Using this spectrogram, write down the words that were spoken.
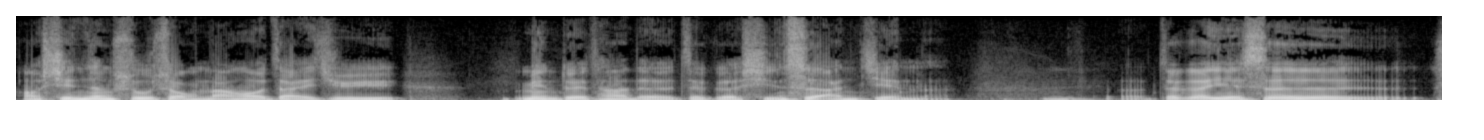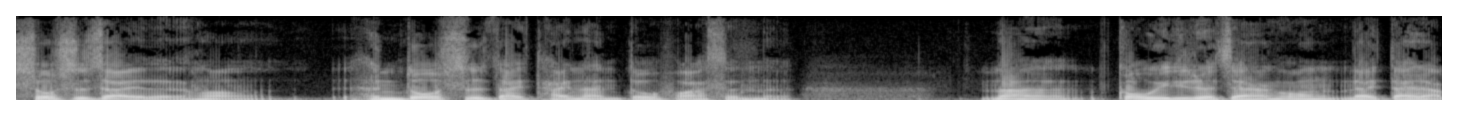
哦，行政诉讼，然后再去面对他的这个刑事案件了。嗯，这个也是说实在的哈，很多事在台南都发生了。那各位你的怎样讲来台南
